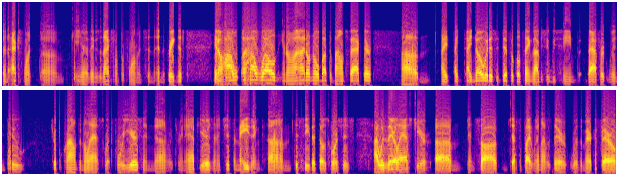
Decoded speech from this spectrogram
an excellent. Um, you know, I think it was an excellent performance in, in the Preakness. You know how how well. You know, I don't know about the bounce factor. Um, I, I I know it is a difficult thing. Obviously, we've seen Baffert win two triple crowns in the last what four years and uh, or three and a half years, and it's just amazing um, to see that those horses. I was there last year um, and saw Justified Win. I was there with America Pharoah.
